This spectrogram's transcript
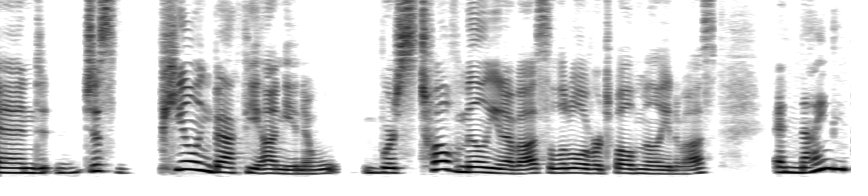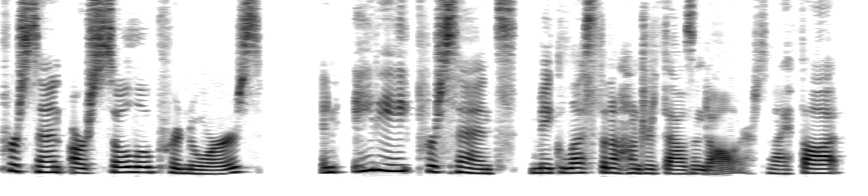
and just peeling back the onion. And we're 12 million of us, a little over 12 million of us, and 90% are solopreneurs and 88% make less than $100,000. And I thought,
